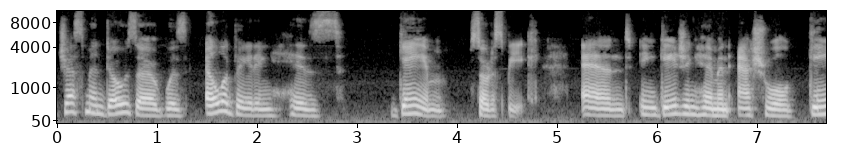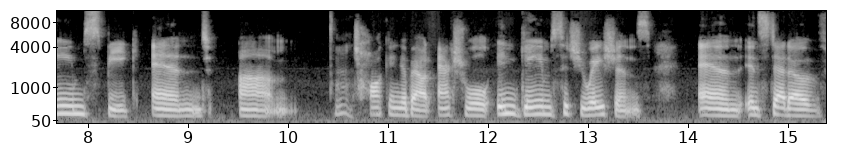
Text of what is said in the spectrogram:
Jess Mendoza was elevating his game, so to speak, and engaging him in actual game speak and um, talking about actual in game situations. And instead of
